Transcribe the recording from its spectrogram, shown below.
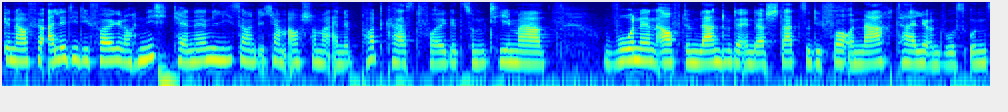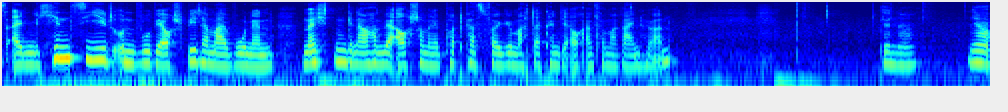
genau für alle, die die Folge noch nicht kennen, Lisa und ich haben auch schon mal eine Podcast-Folge zum Thema Wohnen auf dem Land oder in der Stadt, so die Vor- und Nachteile und wo es uns eigentlich hinzieht und wo wir auch später mal wohnen möchten. Genau, haben wir auch schon mal eine Podcast-Folge gemacht, da könnt ihr auch einfach mal reinhören. Genau. Ja.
